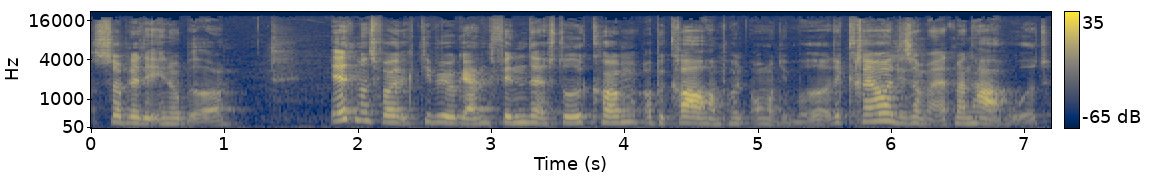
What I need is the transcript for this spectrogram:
så bliver det endnu bedre. Edmunds folk, de vil jo gerne finde deres døde konge og begrave ham på en ordentlig måde, og det kræver ligesom, at man har hovedet.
